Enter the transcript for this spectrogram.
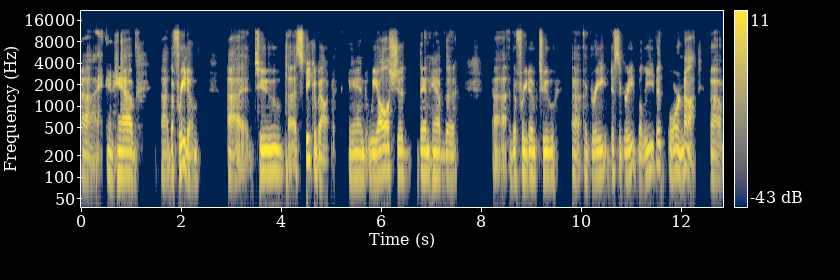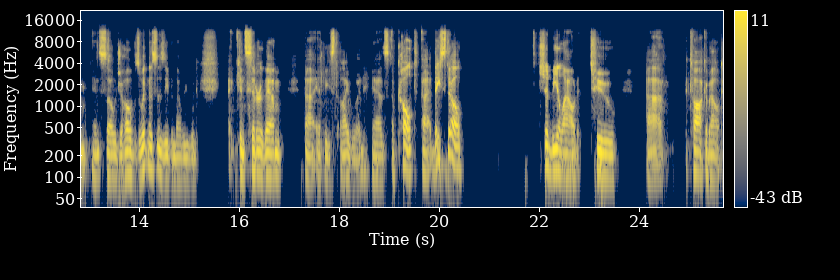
uh, and have uh, the freedom uh, to uh, speak about it. And we all should then have the, uh, the freedom to uh, agree, disagree, believe it or not. Um, and so Jehovah's Witnesses, even though we would consider them, at least I would, as a cult, they still should be allowed to talk about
